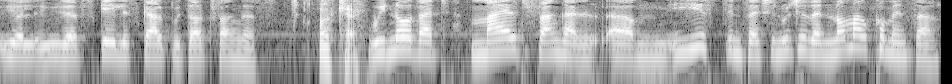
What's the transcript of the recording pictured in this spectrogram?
you'll, you'll have scaly scalp without fungus. Okay. We know that mild fungal um, yeast infection, which is a normal commensal,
